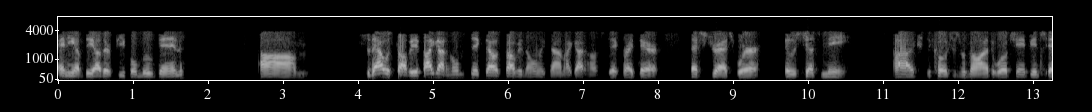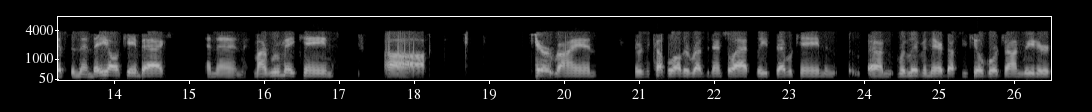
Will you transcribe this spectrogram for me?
any of the other people moved in. Um, so that was probably if I got homesick, that was probably the only time I got homesick right there. That stretch where it was just me, because uh, the coaches were gone at the World Championships, and then they all came back, and then my roommate came, uh, Garrett Ryan. There was a couple other residential athletes that were came and um, were living there. Dustin Kilgore, Jon Reader,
